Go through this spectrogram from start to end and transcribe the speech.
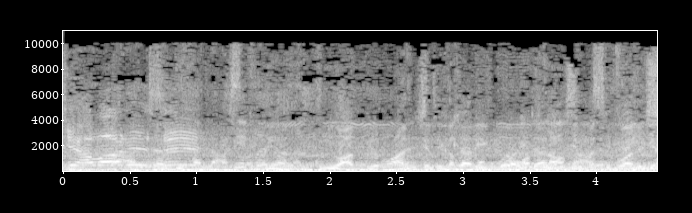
کے حوالے سے۔ يعبر عن تلك القوة المسؤولين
